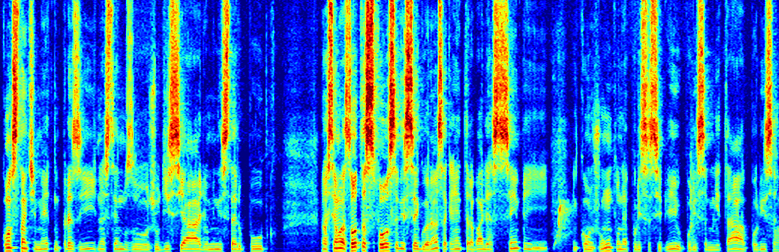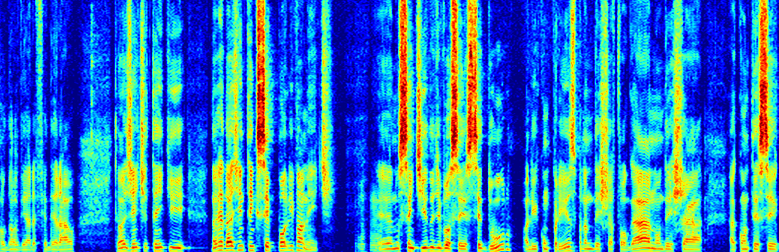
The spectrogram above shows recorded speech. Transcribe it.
constantemente no presídio, nós temos o judiciário, o Ministério Público, nós temos as outras forças de segurança que a gente trabalha sempre em, em conjunto, né? Polícia Civil, Polícia Militar, Polícia Rodoviária Federal. Então a gente tem que, na verdade, a gente tem que ser polivalente. Uhum. É, no sentido de você ser duro ali com o preso, para não deixar folgar, não deixar acontecer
